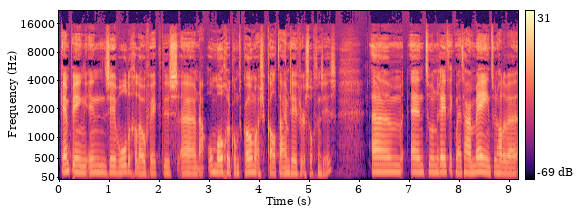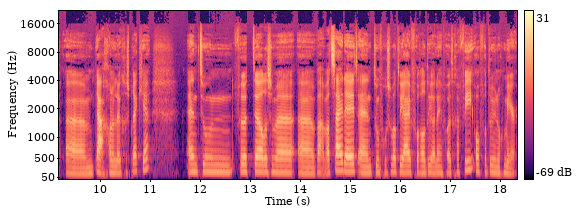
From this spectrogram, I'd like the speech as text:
camping in Zeewolde, geloof ik. Dus eh, nou, onmogelijk om te komen als je call time 7 uur s ochtends is. Ehm, en toen reed ik met haar mee en toen hadden we ehm, ja, gewoon een leuk gesprekje. En toen vertelde ze me eh, wa- wat zij deed. En toen vroeg ze, wat doe jij? Vooral doe je alleen fotografie of wat doe je nog meer?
